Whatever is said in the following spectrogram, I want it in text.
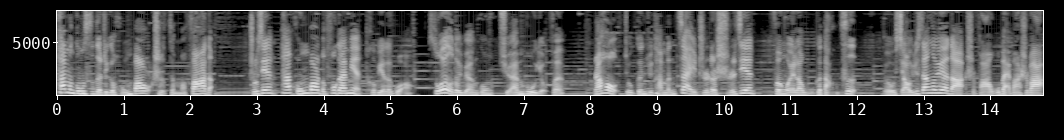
他们公司的这个红包是怎么发的。首先，它红包的覆盖面特别的广，所有的员工全部有份。然后就根据他们在职的时间分为了五个档次，有小于三个月的是发五百八十八，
